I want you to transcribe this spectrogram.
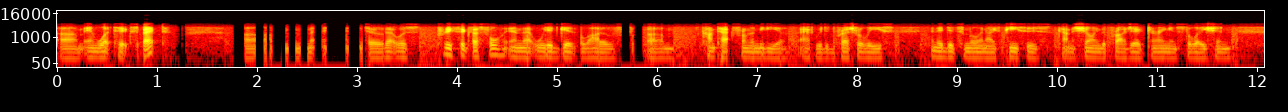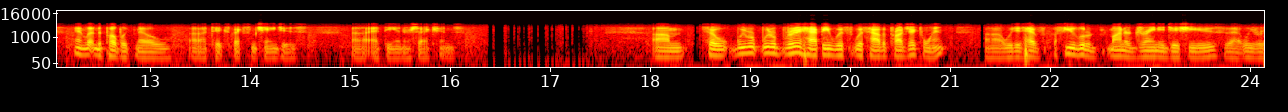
um, and what to expect. Um, so that was pretty successful in that we did get a lot of um, contact from the media after we did the press release, and they did some really nice pieces kind of showing the project during installation and letting the public know uh, to expect some changes uh, at the intersections. Um, so we were, we were very happy with, with how the project went. Uh, we did have a few little minor drainage issues that we were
